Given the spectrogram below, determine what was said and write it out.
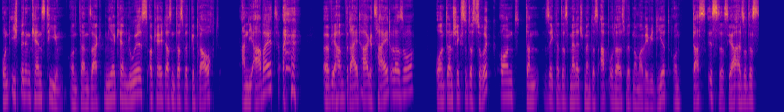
und ich bin in Kens Team. Und dann sagt mir Ken Lewis, okay, das und das wird gebraucht an die Arbeit. Äh, wir haben drei Tage Zeit oder so. Und dann schickst du das zurück und dann segnet das Management das ab oder es wird nochmal revidiert. Und das ist es, ja. Also das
